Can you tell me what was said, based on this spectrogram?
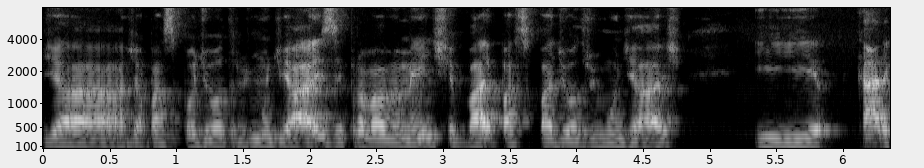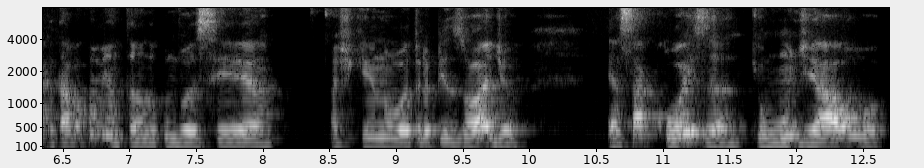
já, já participou de outros mundiais e provavelmente vai participar de outros mundiais. E, cara, que eu estava comentando com você, acho que no outro episódio, essa coisa que o Mundial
